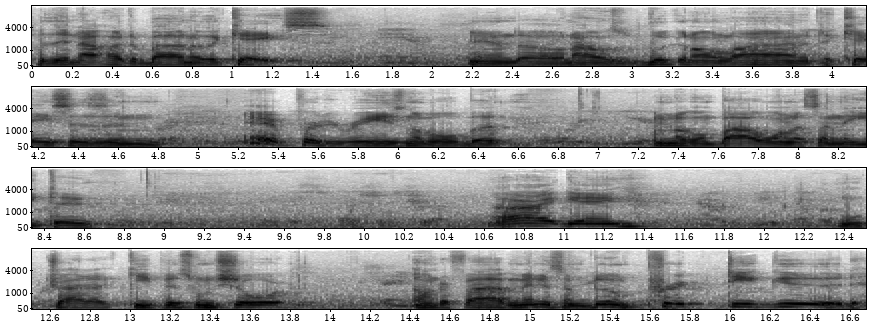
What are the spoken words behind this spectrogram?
but then I'll have to buy another case. And uh, when I was looking online at the cases, and they're pretty reasonable, but I'm not going to buy one unless I need to. All right, gang. I'm gonna try to keep this one short, under five minutes. I'm doing pretty good.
